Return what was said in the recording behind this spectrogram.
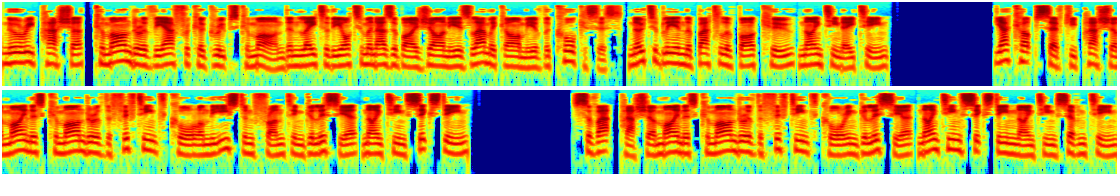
Nuri Pasha, commander of the Africa Group's command and later the Ottoman Azerbaijani Islamic Army of the Caucasus, notably in the Battle of Baku 1918. Yakup Sevki Pasha minus commander of the 15th Corps on the Eastern Front in Galicia 1916. Savat Pasha minus commander of the 15th Corps in Galicia 1916-1917.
